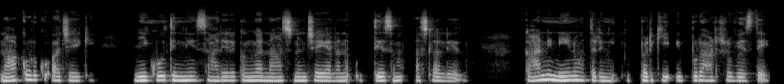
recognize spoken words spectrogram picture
నా కొడుకు అజయ్కి నీ కూతుర్ని శారీరకంగా నాశనం చేయాలనే ఉద్దేశం అసలు లేదు. కానీ నేను అతడిని ఇప్పటికీ ఇప్పుడు ఆర్డర్ వేస్తే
